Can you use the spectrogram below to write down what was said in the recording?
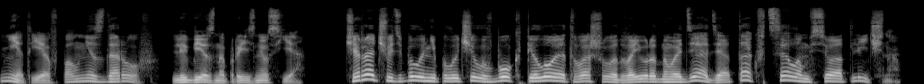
«Нет, я вполне здоров», — любезно произнес я. «Вчера чуть было не получил в бок пилой от вашего двоюродного дяди, а так в целом все отлично».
